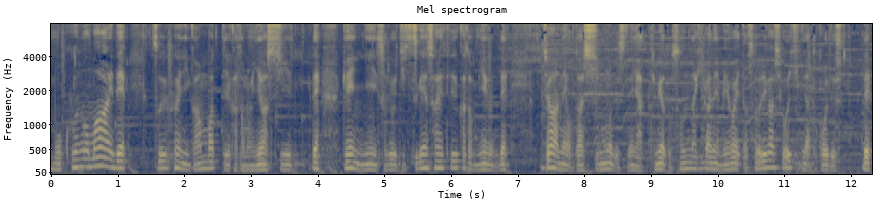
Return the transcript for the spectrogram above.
僕の周りでそういう風に頑張っている方もいますし、で、現にそれを実現されている方も見えるんで、じゃあね、私もですね、やってみようと、そんな気がね、芽生えた、それが正直なところです。で、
